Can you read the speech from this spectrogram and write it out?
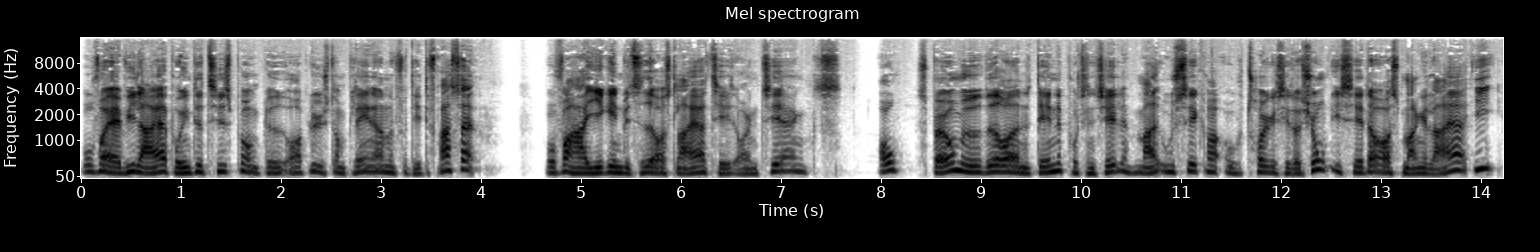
Hvorfor er vi lejere på intet tidspunkt blevet oplyst om planerne for dette frasalg? Hvorfor har I ikke inviteret os lejere til et orienterings- og spørgemøde vedrørende denne potentielle, meget usikre og utrygge situation, I sætter os mange lejere i?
